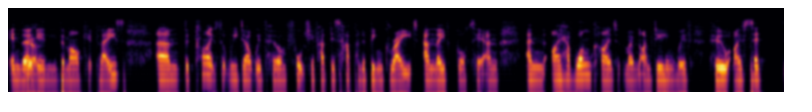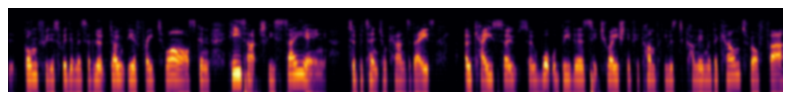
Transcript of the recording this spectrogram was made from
in the yeah. in the marketplace. Um, the clients that we dealt with, who unfortunately have had this happen, have been great, and they've got it. And and I have one client at the moment I'm dealing with who I've said gone through this with him and said, look, don't be afraid to ask. And he's actually saying to potential candidates, okay so so what would be the situation if your company was to come in with a counter offer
